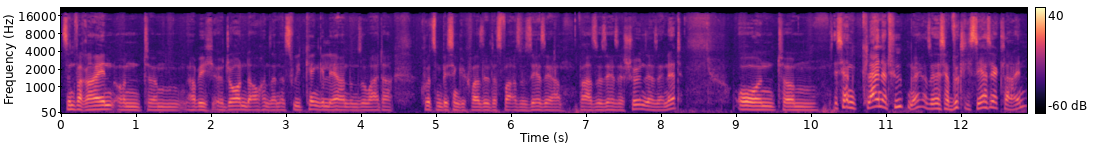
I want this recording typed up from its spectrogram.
sind wir rein und ähm, habe ich äh, Jordan da auch in seiner Suite kennengelernt und so weiter. Kurz ein bisschen gequasselt. Das war also sehr, sehr, war also sehr, sehr schön, sehr, sehr nett. Und ähm, ist ja ein kleiner Typ, ne? also er ist ja wirklich sehr, sehr klein.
